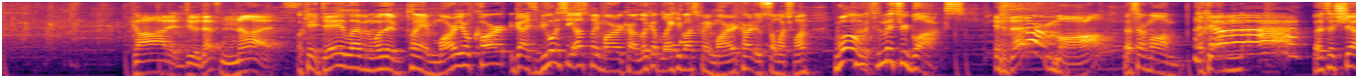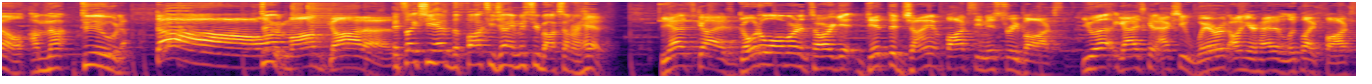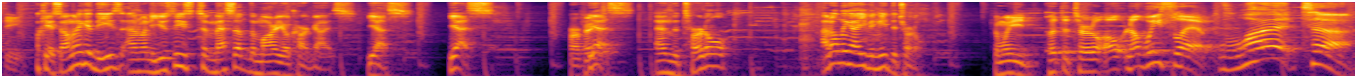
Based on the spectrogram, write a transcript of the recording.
Got it, dude. That's nuts. Okay, day 11, were they playing Mario Kart? Guys, if you want to see us play Mario Kart, look up LankyBox playing Mario Kart. It was so much fun. Whoa, it's the mystery blocks. Is that our mom? That's our mom. Okay, I'm not, that's a shell. I'm not, dude. Oh, our Dude. mom got us. It's like she had the Foxy Giant mystery box on her head. Yes, guys, go to Walmart and Target, get the giant Foxy mystery box. You uh, guys can actually wear it on your head and look like Foxy. Okay, so I'm gonna get these, and I'm gonna use these to mess up the Mario Kart guys. Yes. Yes. Perfect. Yes. And the turtle, I don't think I even need the turtle. Can we put the turtle? Oh, no, we slipped. What? Uh,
